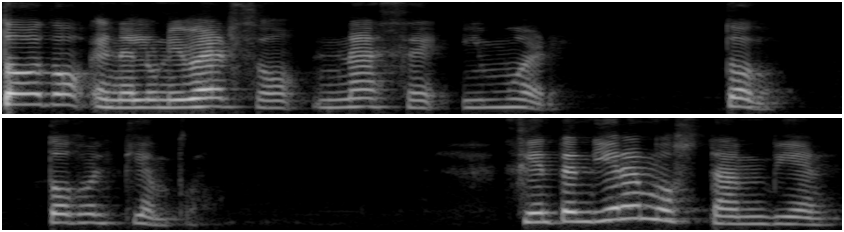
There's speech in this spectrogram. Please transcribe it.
Todo en el universo nace y muere. Todo, todo el tiempo. Si entendiéramos también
